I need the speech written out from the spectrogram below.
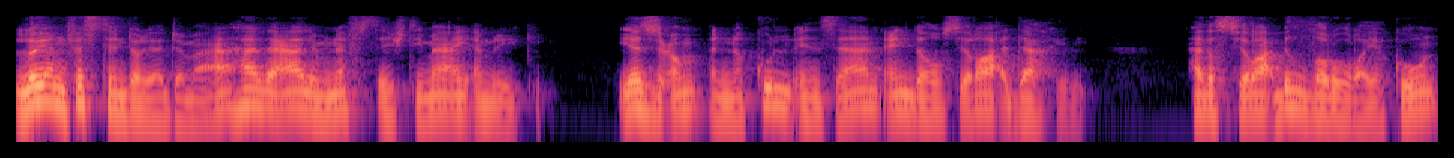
لويان فيستنجر يا جماعة هذا عالم نفس اجتماعي أمريكي. يزعم أن كل إنسان عنده صراع داخلي. هذا الصراع بالضرورة يكون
